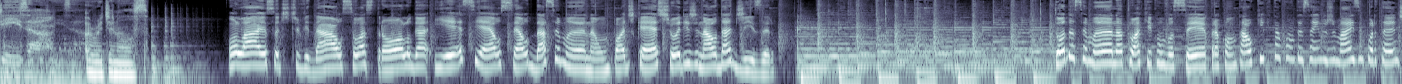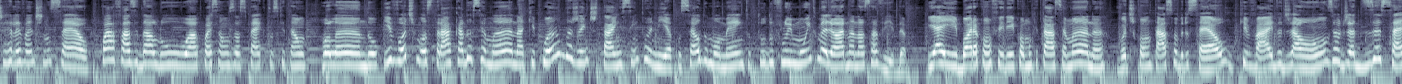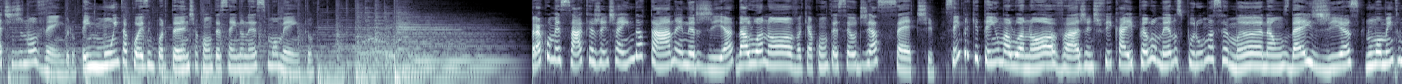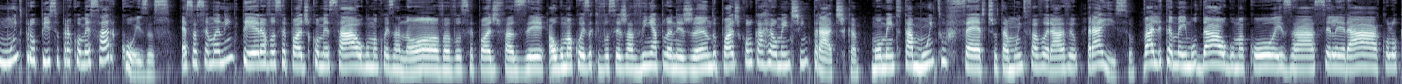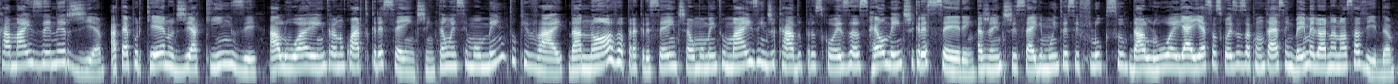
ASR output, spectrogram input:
Deezer Originals. Olá, eu sou Titi Vidal, sou astróloga e esse é o Céu da Semana, um podcast original da Deezer. Toda semana tô aqui com você para contar o que está acontecendo de mais importante e relevante no céu. Qual é a fase da lua, quais são os aspectos que estão rolando. E vou te mostrar cada semana que quando a gente está em sintonia com o céu do momento, tudo flui muito melhor na nossa vida. E aí, bora conferir como que tá a semana? Vou te contar sobre o céu, que vai do dia 11 ao dia 17 de novembro. Tem muita coisa importante acontecendo nesse momento. Para começar, que a gente ainda tá na energia da lua nova, que aconteceu dia 7. Sempre que tem uma lua nova, a gente fica aí pelo menos por uma semana, uns 10 dias, num momento muito propício para começar coisas. Essa semana inteira você pode começar alguma coisa nova, você pode fazer alguma coisa que você já vinha planejando, pode colocar realmente em prática. O momento tá muito fértil, tá muito favorável para isso. Vale também mudar alguma coisa, acelerar, colocar mais energia. Até porque no dia 15 a lua entra no quarto crescente. Então, esse momento que vai da nova para crescente é o momento mais indicado para as coisas realmente crescerem. A gente segue muito esse fluxo da lua e aí essas coisas acontecem bem melhor na nossa vida.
